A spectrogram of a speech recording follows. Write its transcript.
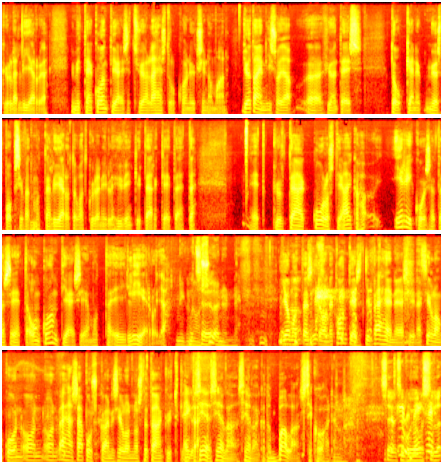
kyllä lieroja. Nimittäin kontiaiset syö lähestulkoon yksinomaan. Jotain isoja hyönteistoukkia ne myös popsivat, mm. mutta lierot ovat kyllä niille hyvinkin tärkeitä. Että, että kyllä tämä kuulosti aika erikoiselta se, että on kontiaisia, mutta ei lieroja. Niin kuin Mut ne on se... syönyt ne. Joo, mutta silloin ne kontiaisetkin vähenee siinä. Silloin kun on, on vähän sapuskaa, niin silloin nostetaan kytkintä. Eikö siellä, siellä on, siellä on kato balanssi kohdalla. Se, se, voi olla sillä,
